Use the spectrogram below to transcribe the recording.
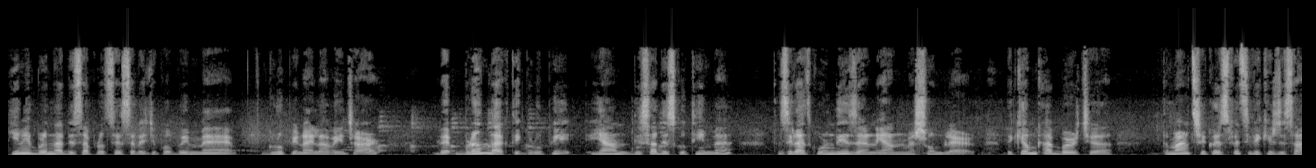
Jemi brenda disa proceseve që po bëjmë me grupin I Love HR dhe brenda këtij grupi janë disa diskutime Të cilat kur ndizen janë me shumë vlerë. Dhe kjo më ka bërë që të marr të shikoj specifikisht disa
